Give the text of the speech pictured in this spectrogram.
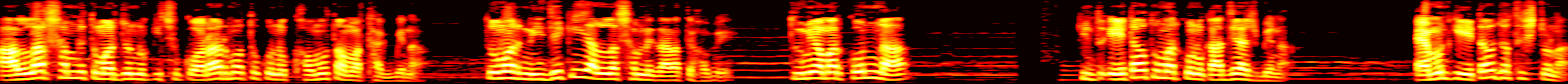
আল্লাহর সামনে তোমার জন্য কিছু করার মতো কোনো ক্ষমতা আমার থাকবে না। তোমার নিজেকেই আল্লাহর সামনে দাঁড়াতে হবে। তুমি আমার কন্যা, কিন্তু এটাও তোমার কোনো কাজে আসবে না। এমনকি এটাও যথেষ্ট না,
